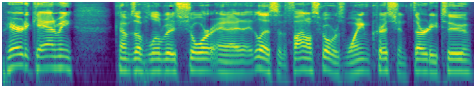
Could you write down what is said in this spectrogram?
Parrott Academy comes up a little bit short. And uh, listen, the final score was Wayne Christian 32.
